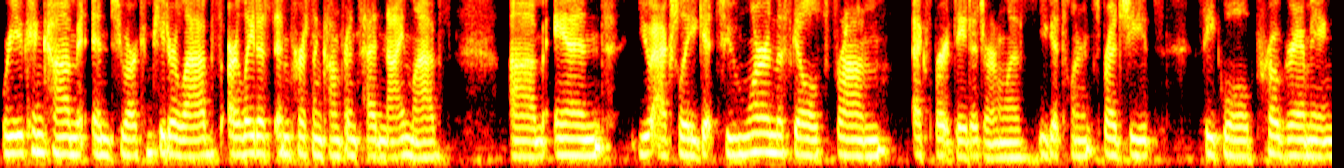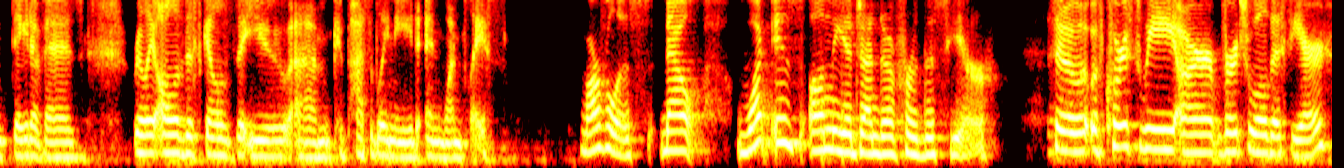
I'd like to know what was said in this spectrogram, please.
where you can come into our computer labs. Our latest in-person conference had nine labs, um, and you actually get to learn the skills from expert data journalists. You get to learn spreadsheets, SQL, programming, data viz, really all of the skills that you um, could possibly need in one place. Marvelous. Now, what is on the agenda for this year? So, of course, we are virtual this year,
